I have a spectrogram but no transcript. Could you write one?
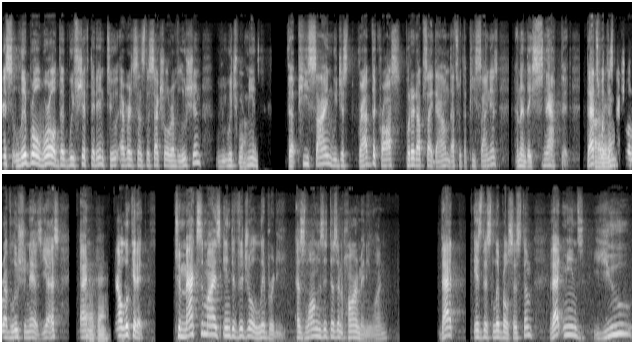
This liberal world that we've shifted into ever since the sexual revolution, which Yeah. means the peace sign, we just grabbed the cross, put it upside down. That's what the peace sign is, and then they snapped it. That's Oh, what the sexual revolution is. Yes, and oh, Okay. now look at it. To maximize individual liberty, as long as it doesn't harm anyone, that is this liberal system. That means you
